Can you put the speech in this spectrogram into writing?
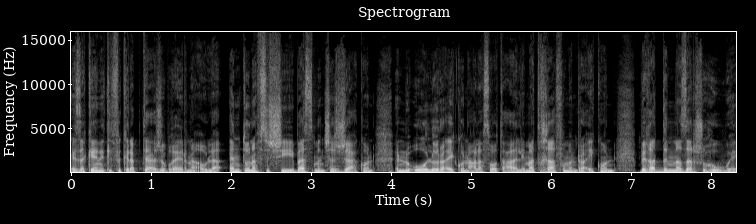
إذا كانت الفكرة بتعجب غيرنا أو لا أنتم نفس الشيء بس بنشجعكم إنه قولوا رايكم على صوت عالي ما تخافوا من رايكم بغض النظر شو هو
